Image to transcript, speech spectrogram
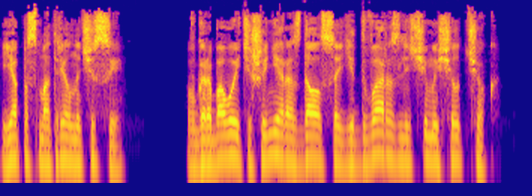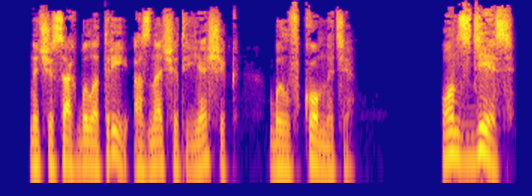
я посмотрел на часы. В гробовой тишине раздался едва различимый щелчок. На часах было три, а значит, ящик был в комнате. «Он здесь!»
